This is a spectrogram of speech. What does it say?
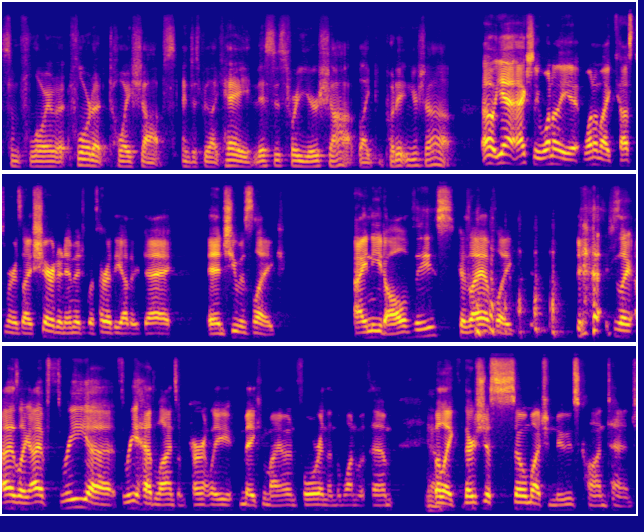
some Florida Florida toy shops and just be like, "Hey, this is for your shop. Like, put it in your shop." Oh yeah, actually one of the one of my customers, I shared an image with her the other day, and she was like, "I need all of these because I have like." Yeah, she's like, I was like, I have three uh three headlines I'm currently making my own for, and then the one with him. Yeah. But like, there's just so much news content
